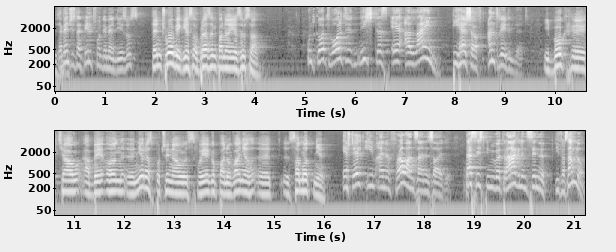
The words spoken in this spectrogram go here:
Der Mensch ist ein Bild von dem Herrn Jesus. Ten człowiek jest obrazem Pana Jezusa Und Gott wollte nicht, dass er allein die Herrschaft antreten wird. i Bóg e, chciał, aby on e, nie rozpoczynał swojego panowania e, samotnie. Er stellt ihm eine Frau an seine Seite. Das ist im übertragenen Sinne die Versammlung.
